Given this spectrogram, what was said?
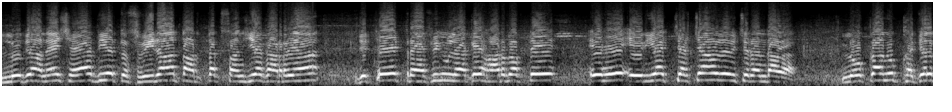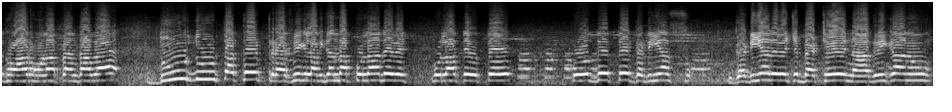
ਲੁਧਿਆਣੇ ਸ਼ਹਿਰ ਦੀਆਂ ਤਸਵੀਰਾਂ ਤੁਹਾਡੇ ਤੱਕ ਸਾਂਝੀਆਂ ਕਰ ਰਹੇ ਹਾਂ। ਜਿੱਥੇ ਟ੍ਰੈਫਿਕ ਨੂੰ ਲੈ ਕੇ ਹਰ ਵਕਤ ਇਹ ਏਰੀਆ ਚਰਚਾ ਦੇ ਵਿੱਚ ਰਹਿੰਦਾ ਵਾ। ਲੋਕਾਂ ਨੂੰ ਖੱਜਲ ਖੁਆਰ ਹੋਣਾ ਪੈਂਦਾ ਵਾ। ਦੂਰ ਦੂਰ ਤੱਕ ਟ੍ਰੈਫਿਕ ਲੱਗ ਜਾਂਦਾ ਪੁਲਾਂ ਦੇ ਵਿੱਚ, ਪੁਲਾਂ ਤੇ ਉੱਤੇ। ਪੁਲ ਦੇ ਉੱਤੇ ਗੱਡੀਆਂ ਸ- ਗੱਡੀਆਂ ਦੇ ਵਿੱਚ ਬੈਠੇ ਨਾਗਰਿਕਾਂ ਨੂੰ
